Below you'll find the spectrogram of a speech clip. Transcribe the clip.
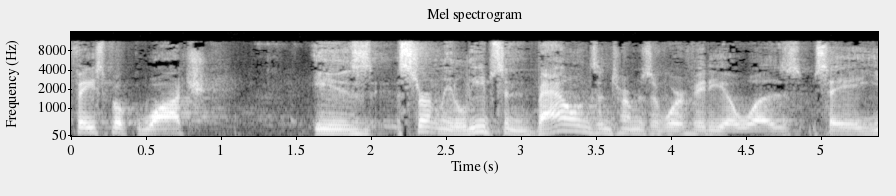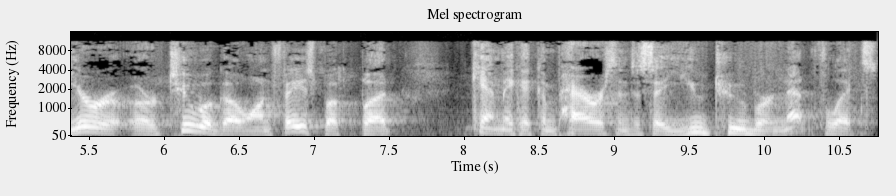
Facebook Watch is certainly leaps and bounds in terms of where video was, say, a year or two ago on Facebook, but can't make a comparison to, say, YouTube or Netflix.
